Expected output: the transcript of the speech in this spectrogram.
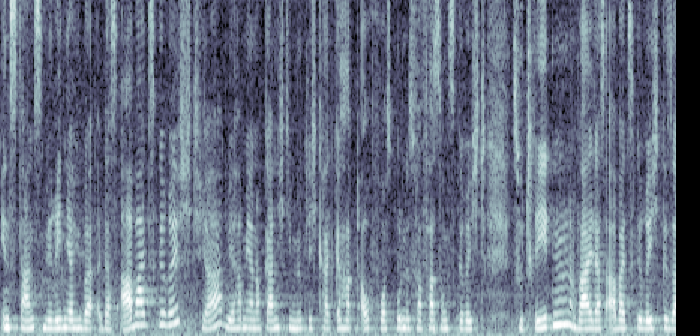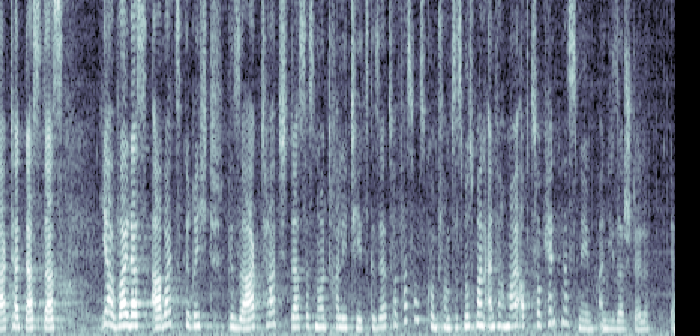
Instanzen, wir reden ja über das Arbeitsgericht. Ja, wir haben ja noch gar nicht die Möglichkeit gehabt, auch vor das Bundesverfassungsgericht zu treten, weil das Arbeitsgericht gesagt hat, dass das ja, weil das Arbeitsgericht gesagt hat, dass das Neutralitätsgesetz verfassungskonform ist. Das muss man einfach mal auch zur Kenntnis nehmen an dieser Stelle. Ja.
